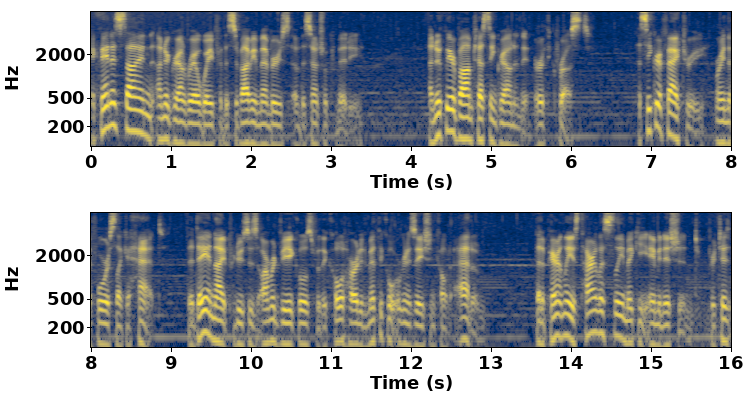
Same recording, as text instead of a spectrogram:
A clandestine underground railway for the surviving members of the Central Committee, a nuclear bomb testing ground in the Earth crust. A secret factory, wearing the forest like a hat, that day and night produces armored vehicles for the cold-hearted mythical organization called Atom, that apparently is tirelessly making ammunition to pre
